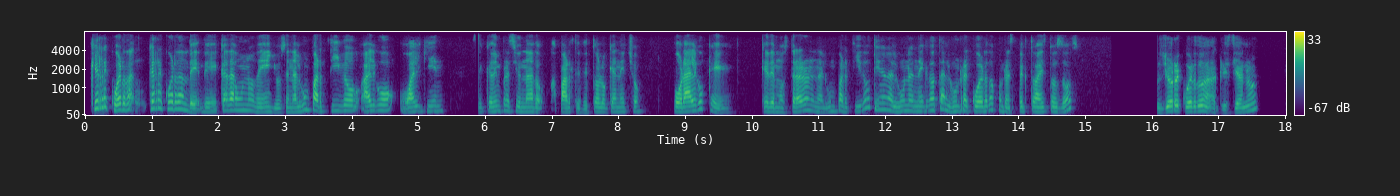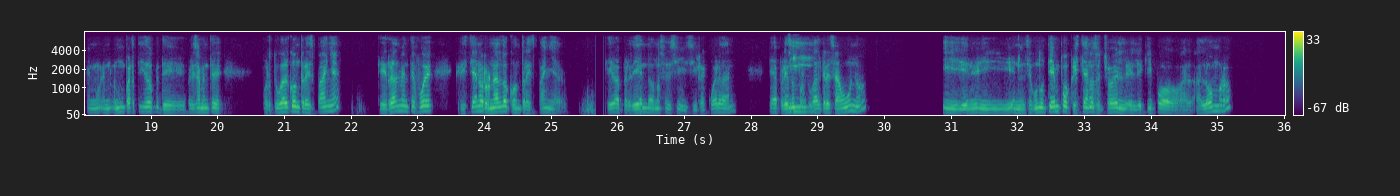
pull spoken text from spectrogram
¿qué recuerdan, qué recuerdan de, de, cada uno de ellos? ¿En algún partido algo o alguien se quedó impresionado, aparte de todo lo que han hecho, por algo que, que demostraron en algún partido? ¿Tienen alguna anécdota, algún recuerdo con respecto a estos dos? Pues yo recuerdo a Cristiano en, en, un partido de precisamente Portugal contra España, que realmente fue Cristiano Ronaldo contra España, que iba perdiendo, no sé si, si recuerdan, iba perdiendo sí. Portugal 3 a 1. Y, y, en el segundo tiempo Cristiano se echó el, el equipo al, al, hombro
